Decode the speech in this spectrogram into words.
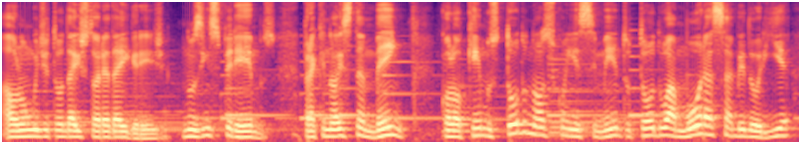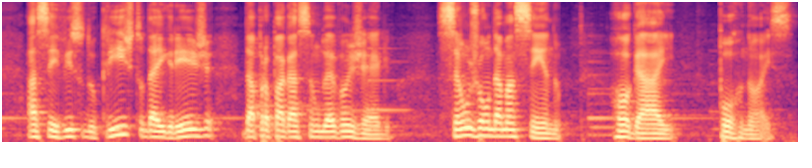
ao longo de toda a história da igreja. Nos inspiremos para que nós também coloquemos todo o nosso conhecimento, todo o amor à sabedoria a serviço do Cristo, da igreja, da propagação do evangelho. São João Damasceno, rogai por nós.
